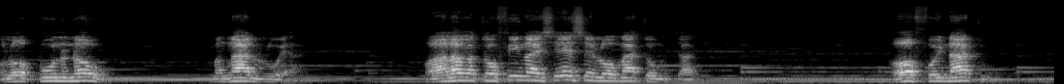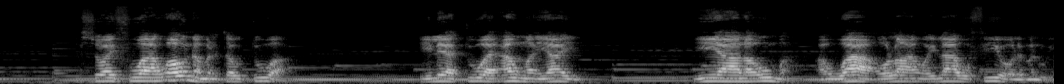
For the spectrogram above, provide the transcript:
o lo puna nou, ma ngalu lue hai. Walanga tō whinga e sese lō mātou mitai. O whoi nātu, e soi fua au au na mana tau tua. I lea tua e aunga i ai, i e ala uma, a wā o la o i la o fio o le manui.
